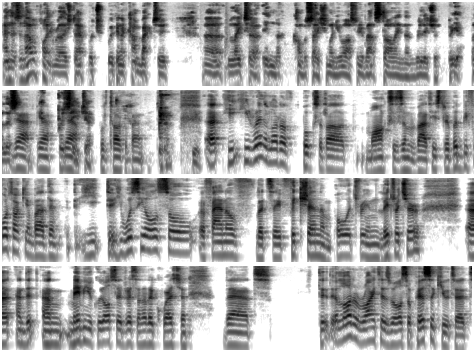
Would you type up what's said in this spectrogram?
And there's another point in relation to that, which we're going to come back to uh, later in the conversation when you ask me about Stalin and religion. But yeah, but let's yeah, yeah, proceed. Yeah. We'll talk about it. uh, he he read a lot of books about Marxism, about history. But before talking about them, he, he was he also a fan of let's say fiction and poetry and literature. Uh, and that, and maybe you could also address another question that a lot of writers were also persecuted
